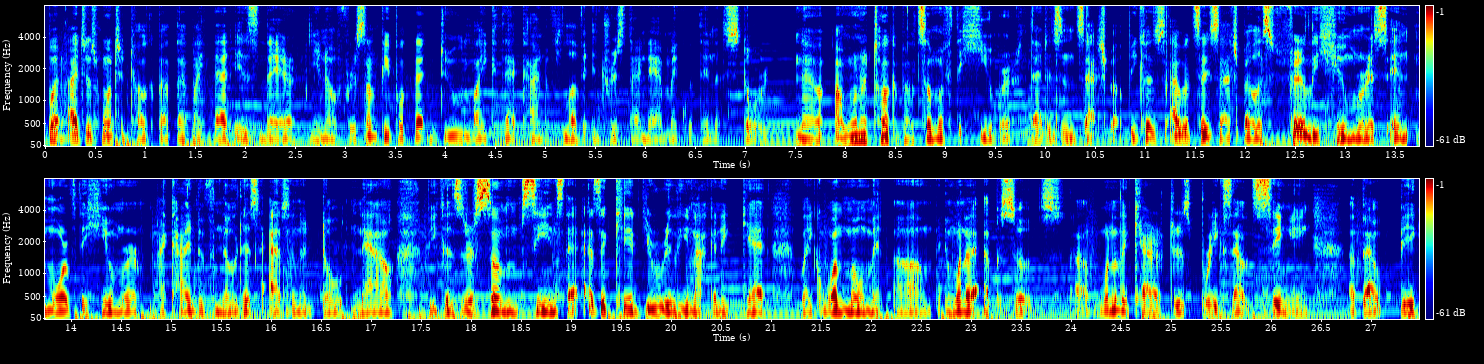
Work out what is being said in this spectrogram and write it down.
But I just want to talk about that, like that is there, you know, for some people that do like that kind of love interest dynamic within a story. Now, I want to talk about some of the humor that is in Zatch Bell, because I would say Zatch Bell is fairly humorous, and more of the humor I kind of notice as an adult now, because there's some scenes that as a kid you're really not gonna get. Like one moment, um, in one of the episodes, uh, one of the characters breaks out singing about big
